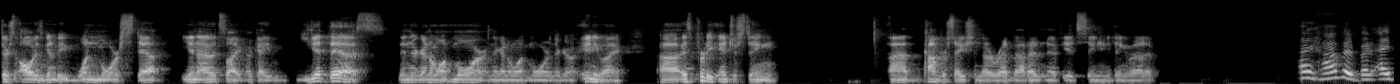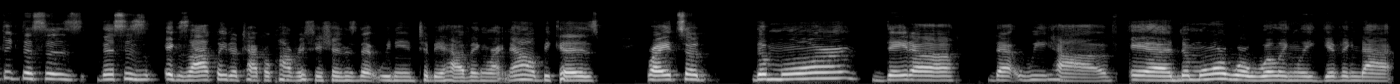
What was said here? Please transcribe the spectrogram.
there's always going to be one more step you know? It's like okay you get this then they're going to want more and they're going to want more and they're going anyway uh, it's pretty interesting uh, conversation that i read about. I don't know if you had seen anything about it. I haven't, but I think this is this is exactly the type of conversations that we need to be having right now because right? So the more data that we have and the more we're willingly giving that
